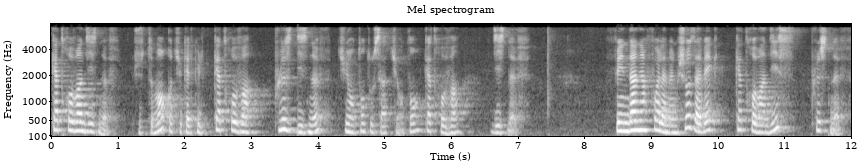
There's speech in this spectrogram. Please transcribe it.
99. Justement, quand tu calcules 80 plus 19, tu entends tout ça, tu entends 99. Fais une dernière fois la même chose avec 90 plus 9.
